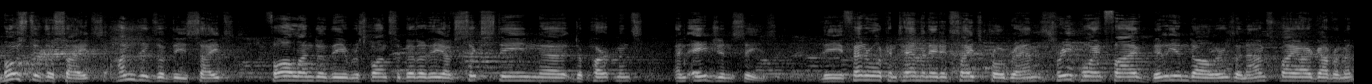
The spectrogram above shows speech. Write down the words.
Most of the sites, hundreds of these sites, fall under the responsibility of 16 uh, departments and agencies the Federal Contaminated Sites Program, $3.5 billion announced by our government,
